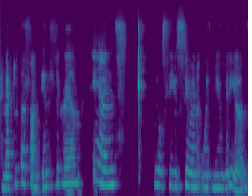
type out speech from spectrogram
Connect with us on Instagram, and we will see you soon with new videos.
